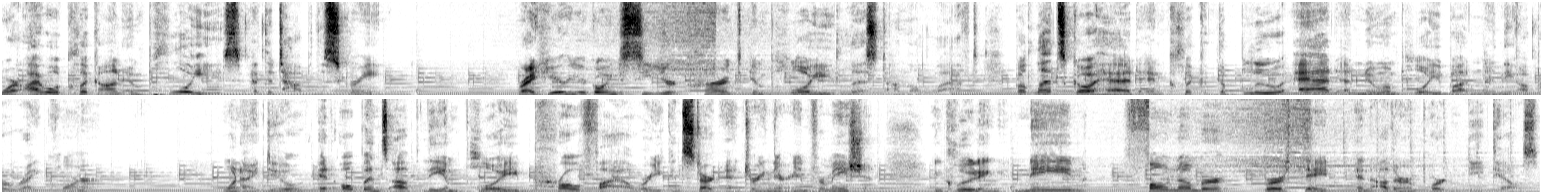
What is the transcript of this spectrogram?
where I will click on Employees at the top of the screen. Right here you're going to see your current employee list on the left, but let's go ahead and click the blue Add a New Employee button in the upper right corner. When I do, it opens up the employee profile where you can start entering their information, including name, phone number, birth date, and other important details.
